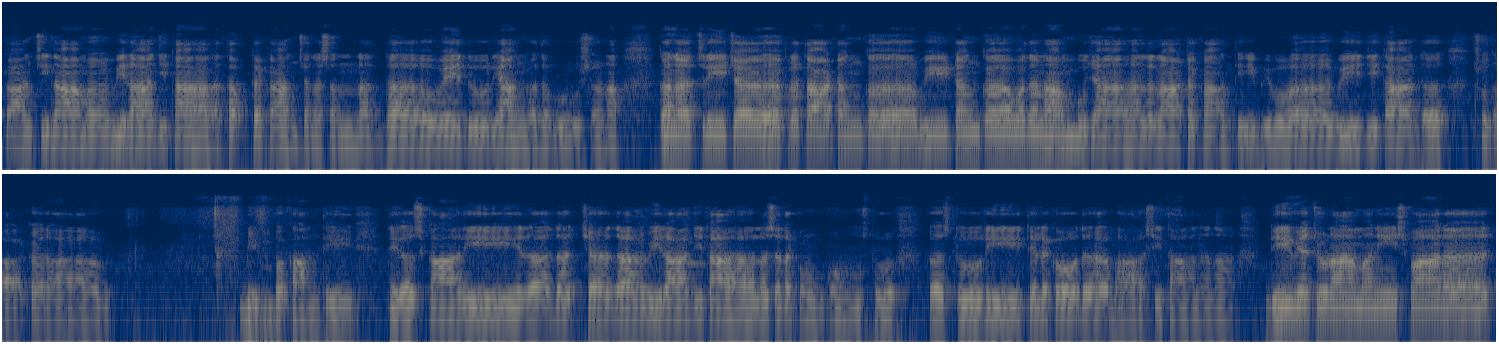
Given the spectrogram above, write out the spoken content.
काञ्चीनाम विराजिता तप्तकाञ्चनसन्नद्ध वैदुर्याङ्गदभूषणा कनश्रीचक्रताटङ्कवीटङ्कवदनाम्बुजा ललाटकान्तिविभव विजितार्ध सुधाकरा बिम्बकान्ति तिरस्कारीरदच्छदविराजिता लसत्कुङ्कुंस्तु कस्तूरीतिलकोदभासितानना दिव्यचूडामणीश्वार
